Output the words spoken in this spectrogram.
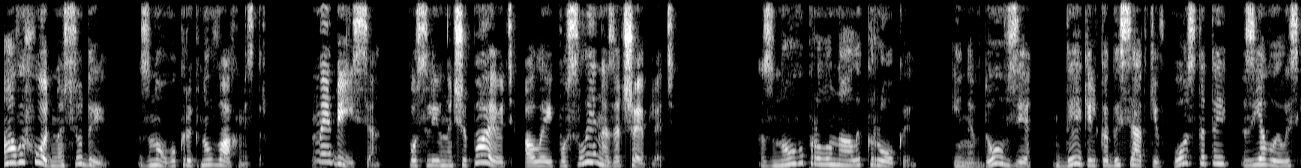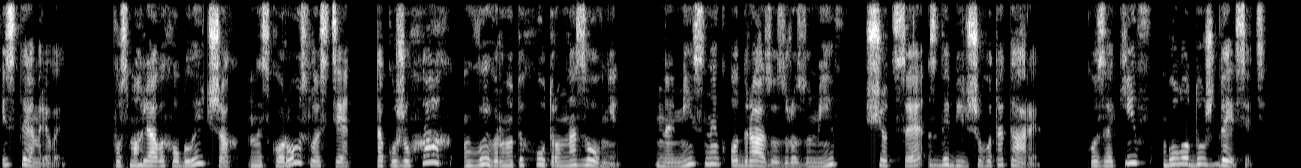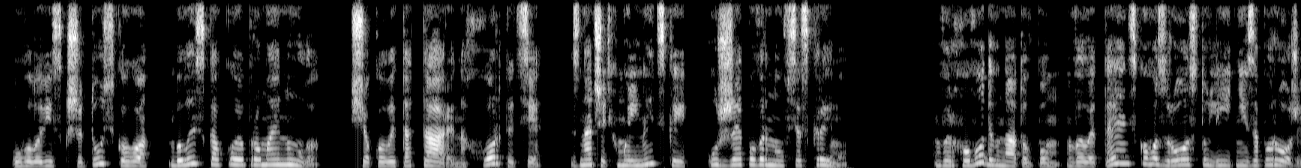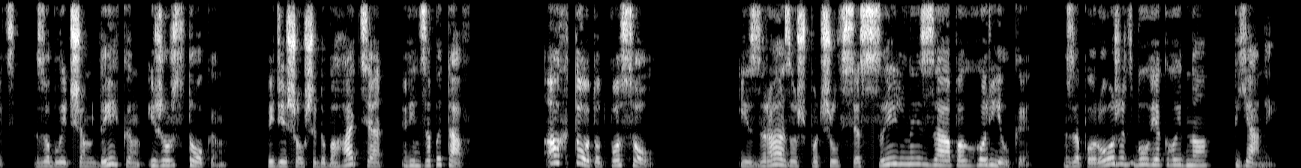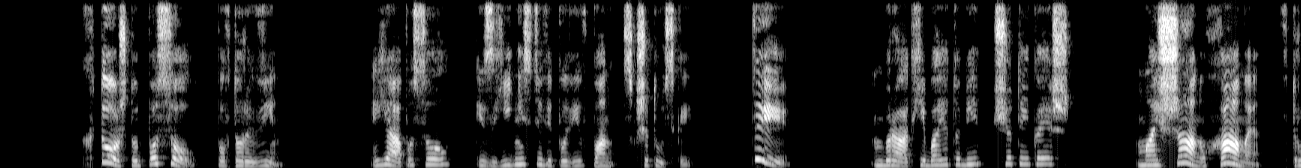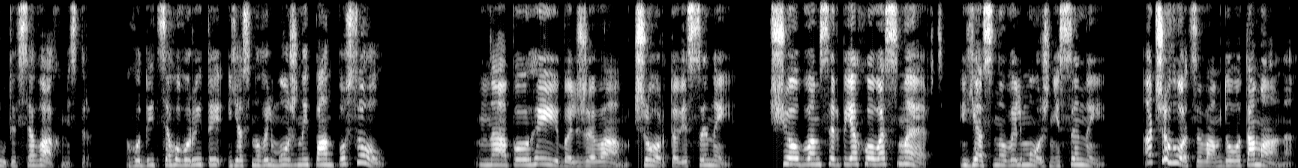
А виходь на сюди, знову крикнув вахмістр. Не бійся, послів не чіпають, але й посли не зачеплять. Знову пролунали кроки, і невдовзі декілька десятків постатей з'явились із темряви. По смаглявих обличчях, низькорослості та кожухах, вивернутих хутром назовні, намісник одразу зрозумів, що це здебільшого татари. Козаків було дуж десять. У голові Скшетуського блискавкою промайнуло, що коли татари на Хортиці, значить, Хмельницький уже повернувся з Криму. Верховодив натовпом велетенського зросту літній запорожець з обличчям диким і жорстоким. Підійшовши до багаття, він запитав А хто тут посол? І зразу ж почувся сильний запах горілки. Запорожець був, як видно, п'яний. Хто ж тут посол? повторив він. Я посол, із гідністю відповів пан Скшетуський. Ти. Брат, хіба я тобі, що тикаєш? Майшану, хаме, втрутився вахмістр. Годиться говорити ясновельможний пан посол. На погибель же вам, чортові сини, щоб вам серп'яхова смерть, ясновельможні сини. А чого це вам до отамана?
